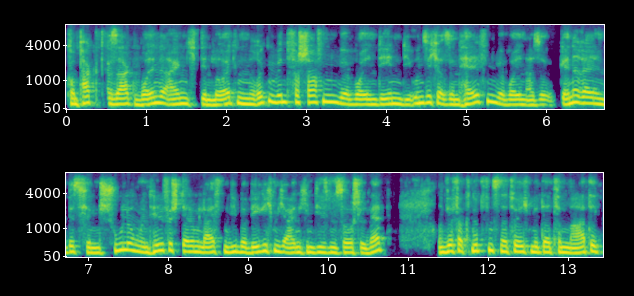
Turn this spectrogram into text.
kompakt gesagt, wollen wir eigentlich den Leuten Rückenwind verschaffen. Wir wollen denen, die unsicher sind, helfen. Wir wollen also generell ein bisschen Schulung und Hilfestellung leisten. Wie bewege ich mich eigentlich in diesem Social Web? Und wir verknüpfen es natürlich mit der Thematik,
